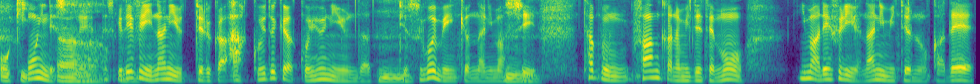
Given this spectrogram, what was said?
多いんですよね。ですけどレフェリー何言ってるか、あこういう時はこういうふうに言うんだってすごい勉強になりますし、多分ファンから見てても今レフリーが何見てるのかで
